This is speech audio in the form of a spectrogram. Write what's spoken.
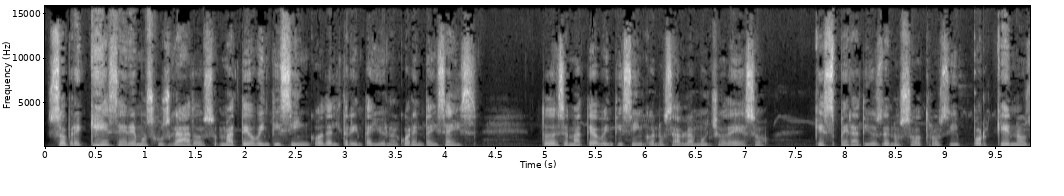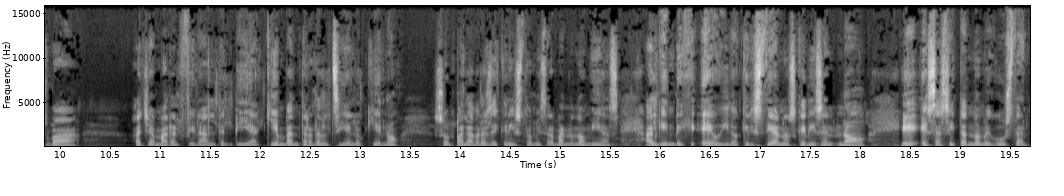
¿Sobre qué seremos juzgados? Mateo 25, del 31 al 46. Todo ese Mateo 25 nos habla mucho de eso. ¿Qué espera Dios de nosotros y por qué nos va a llamar al final del día. ¿Quién va a entrar al cielo? ¿Quién no? Son palabras de Cristo, mis hermanos, no mías. Alguien he oído cristianos que dicen, no, e, esas citas no me gustan.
